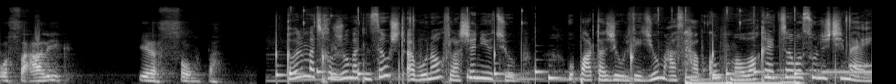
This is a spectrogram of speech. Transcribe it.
والصعاليك إلى السلطة. قبل ما تخرجوا ما تنسوش تابوناو في la chaîne YouTube وبارطاجيو الفيديو مع أصحابكم في مواقع التواصل الاجتماعي.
